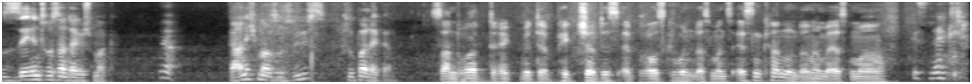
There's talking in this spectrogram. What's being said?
sehr interessanter Geschmack. Ja. Gar nicht mal so süß, super lecker. Sandro hat direkt mit der Picture This App rausgefunden, dass man es essen kann und dann haben wir erstmal Gesnackt.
